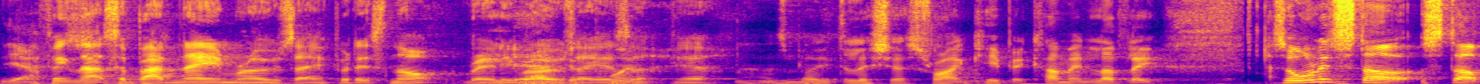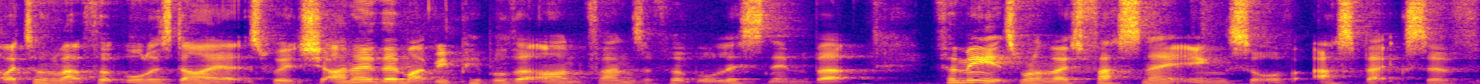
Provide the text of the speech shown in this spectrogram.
yeah. I think that's a bad name, rosé, but it's not really Yeah, rosé, is it? Yeah. It's bloody delicious. Right, keep it coming. Lovely. So I wanted to start start by talking about footballers' diets, which I know there might be people that aren't fans of football listening, but for me, it's one of the most fascinating sort of aspects of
